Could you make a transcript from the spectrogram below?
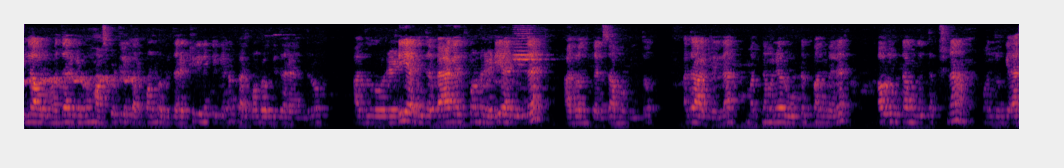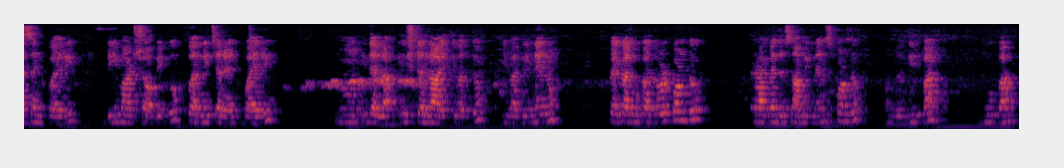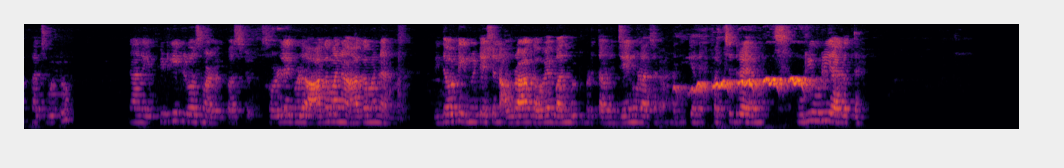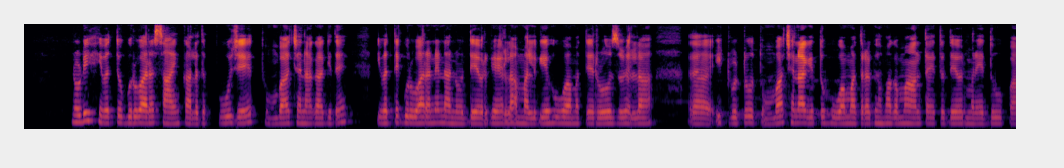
ಇಲ್ಲ ಅವ್ರ ಮದರ್ಗೇನು ಹಾಸ್ಪಿಟ್ಲಿಗೆ ಕರ್ಕೊಂಡು ಹೋಗಿದ್ದಾರೆ ಕ್ಲಿನಿಕ್ಗೇನೋ ಕರ್ಕೊಂಡು ಹೋಗಿದ್ದಾರೆ ಅಂದರು. ಅದು ರೆಡಿ ಆಗಿದೆ ಬ್ಯಾಗ್ ಎತ್ಕೊಂಡು ರೆಡಿ ಆಗಿದ್ದೆ ಅದೊಂದು ಕೆಲಸ ಮುಗೀತು. ಅದಾಗಲಿಲ್ಲ ಮತ್ತು ನಮ್ಮ ಮನೆಯವ್ರು ಊಟಕ್ಕೆ ಬಂದಮೇಲೆ ಅವ್ರು ಊಟ ಮುಗಿದ ತಕ್ಷಣ ಒಂದು gas enquiry DMart shopping furniture enquiry ಇದೆಲ್ಲ, ಇಷ್ಟೆಲ್ಲ ಆಯ್ತು ಇವತ್ತು. ಇವಾಗ ಇನ್ನೇನು ಕೈಕಾಲು ಮುಖ ತೊಳ್ಕೊಂಡು ರಾಘವೇಂದ್ರ ಸ್ವಾಮಿಗೆ ನೆನೆಸ್ಕೊಂಡು ಒಂದು ದೀಪ, ಧೂಪ ಹಚ್ಬಿಟ್ಟು ನಾನು ಈ ಕಿಟಕಿ ಕ್ಲೋಸ್ ಮಾಡಬೇಕು ಫಸ್ಟ್ ಸೊಳ್ಳೆಗಳು ಆಗಮನ ಆಗಮನ. ವಿದೌಟ್ ಇನ್ವಿಟೇಷನ್ ಅವ್ರಾಗ ಅವಳೇ ಬಂದ್ಬಿಟ್ಟು ಬಿಡ್ತಾಳೆ ಜೇನುಳ ಥರ. ಅದಕ್ಕೆ ಹಚ್ಚಿದ್ರೆ ಉರಿ ಉರಿ ಆಗುತ್ತೆ. ನೋಡಿ, ಇವತ್ತು ಗುರುವಾರ ಸಾಯಂಕಾಲದ ಪೂಜೆ ತುಂಬ ಚೆನ್ನಾಗಾಗಿದೆ. ಇವತ್ತೇ ಗುರುವಾರನೇ ನಾನು ದೇವ್ರಿಗೆ ಎಲ್ಲ ಮಲ್ಲಿಗೆ ಹೂವು ಮತ್ತು ರೋಸು ಎಲ್ಲ ಇಟ್ಬಿಟ್ಟು ತುಂಬ ಚೆನ್ನಾಗಿತ್ತು. ಹೂವು ಮಾತ್ರ ಘಮ ಘಮ ಅಂತ ಇತ್ತು ದೇವ್ರ ಮನೆ, ಧೂಪ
